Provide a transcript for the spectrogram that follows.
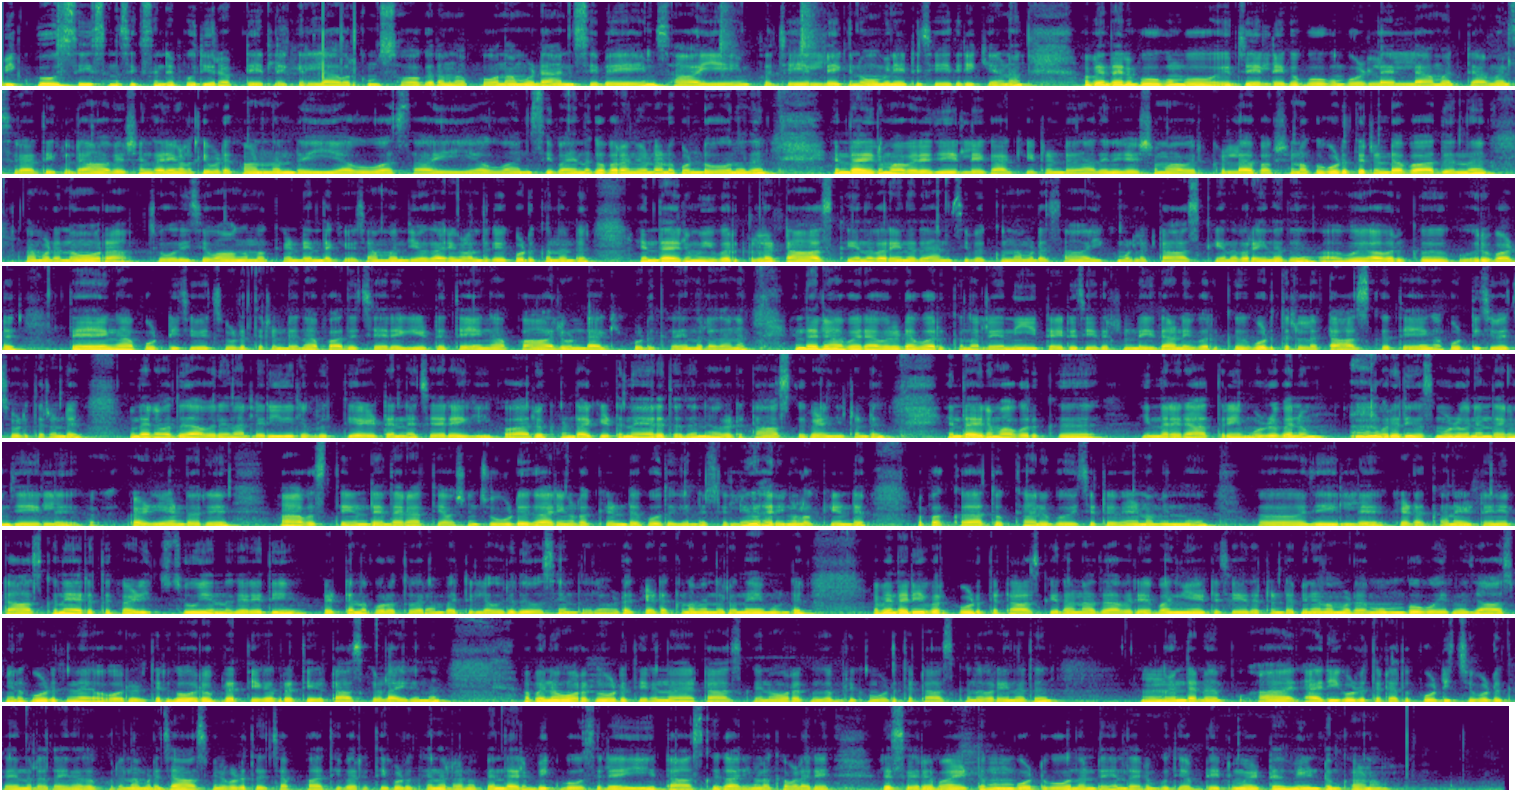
Big boss season സിക്സിന്റെ പുതിയൊരു അപ്ഡേറ്റിലേക്ക് എല്ലാവർക്കും സ്വാഗതം. അപ്പോൾ നമ്മുടെ അൻസിബയെയും സായിയെയും ഇപ്പോൾ ജയിലിലേക്ക് നോമിനേറ്റ് ചെയ്തിരിക്കുകയാണ്. അപ്പോൾ എന്തായാലും പോകുമ്പോൾ ജയിലിലേക്ക് പോകുമ്പോൾ ഉള്ള എല്ലാ മറ്റാ മത്സരാർത്ഥികളുടെ ആവേശം കാര്യങ്ങളൊക്കെ ഇവിടെ കാണുന്നുണ്ട്. ഇയാവുവ സായി ഇയാവുവ അൻസിബ എന്നൊക്കെ പറഞ്ഞുകൊണ്ടാണ് കൊണ്ടുപോകുന്നത്. എന്തായാലും അവരെ ജയിലിലേക്ക് ആക്കിയിട്ടുണ്ട്. അതിനുശേഷം അവർക്കുള്ള ഭക്ഷണമൊക്കെ കൊടുത്തിട്ടുണ്ട്. അപ്പോൾ അതിന്ന് നമ്മുടെ നോറ ചോദിച്ച് വാങ്ങുന്നൊക്കെ ഉണ്ട്. എന്തൊക്കെയോ ചമ്മന്തിയോ കാര്യങ്ങളോ എന്തൊക്കെയോ കൊടുക്കുന്നുണ്ട്. എന്തായാലും ഇവർക്കുള്ള ടാസ്ക് എന്ന് പറയുന്നത് അൻസിബക്കും നമ്മുടെ സായിക്കുമുള്ള ടാസ്ക് എന്ന് പറയുന്നത് അവർക്ക് ഒരുപാട് തേങ്ങ പൊട്ടിച്ച് വെച്ച് കൊടുത്തിട്ടുണ്ട്. അപ്പോൾ അത് ചിരകിയിട്ട് തേങ്ങ പാലുണ്ടാക്കി കൊടുക്കുക എന്നുള്ളതാണ്. എന്തായാലും അവർ അവരുടെ വർക്ക് നല്ല നീറ്റായിട്ട് ചെയ്തിട്ടുണ്ട്. ഇതാണ് ഇവർക്ക് കൊടുത്തിട്ടുള്ള ടാസ്ക്. തേങ്ങ പൊട്ടിച്ച് വെച്ച് കൊടുത്തിട്ടുണ്ട്. എന്തായാലും അത് അവർ നല്ല രീതിയിൽ വൃത്തിയായിട്ട് തന്നെ ചിരകി പാലൊക്കെ ഉണ്ടാക്കിയിട്ട് നേരത്തെ തന്നെ അവരുടെ ടാസ്ക് കഴിഞ്ഞിട്ടുണ്ട്. എന്തായാലും അവർക്ക് ഇന്നലെ രാത്രി മുഴുവനും ഒരു ദിവസം മുഴുവൻ എന്തായാലും ജയിലിൽ കഴിയേണ്ട ഒരു അവസ്ഥയുണ്ട്. എന്തായാലും അത്യാവശ്യം ചൂട് കാര്യങ്ങളൊക്കെ ഉണ്ട് കൊതുകിന്റെ ശല്യം കാര്യങ്ങളൊക്കെ ഉണ്ട്. അപ്പോൾ ഒക്കെ അതൊക്കെ അനുഭവിച്ചിട്ട് വേണം ഇന്ന് ജയിലിൽ കിടക്കാനായിട്ട്. ഇനി ടാസ്ക് നേരത്തെ കഴിച്ചു എന്ന് കരുതി പെട്ടെന്ന് പുറത്തു വരാൻ പറ്റില്ല. ഒരു ദിവസം എന്തായാലും അവിടെ കിടക്കണം എന്നൊരു നിയമമുണ്ട്. അപ്പോൾ എന്തായാലും ഇവർക്ക് കൊടുത്ത ടാസ്ക് ഇതാണ്. അത് അവർ ഭംഗിയായിട്ട് ചെയ്തിട്ടുണ്ട്. പിന്നെ നമ്മുടെ മുമ്പ് പോയിരുന്ന ജാസ്മിനെ കൊടുത്തിരുന്ന ഓരോരുത്തർക്കും ഓരോ പ്രത്യേക പ്രത്യേക ടാസ്കുകളായിരുന്നു. അപ്പോൾ നോറക്ക് കൊടുത്തിരുന്ന ടാസ്ക് നോറക്കും ഗബ്രിക്കും കൊടുത്ത ടാസ്ക് എന്ന് പറയുന്നത് എന്താണ് അരി കൊടുത്തിട്ട് അത് പൊടിച്ച് കൊടുക്കുക എന്നുള്ളതായിരുന്നു അതുപോലെ നമ്മുടെ ജാസ്മിന് കൊടുത്ത് ചപ്പാത്തി പരത്തി കൊടുക്കുക എന്നുള്ളതാണ്. അപ്പോൾ എന്തായാലും ബിഗ് ബോസിലെ ഈ ടാസ്ക് കാര്യങ്ങളൊക്കെ വളരെ രസകരമായിട്ട് മുമ്പോട്ട് പോകുന്നുണ്ട്. എന്തായാലും പുതിയ അപ്ഡേറ്റുമായിട്ട് വീണ്ടും കാണാം.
